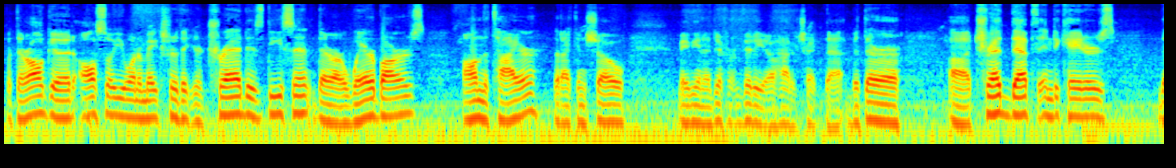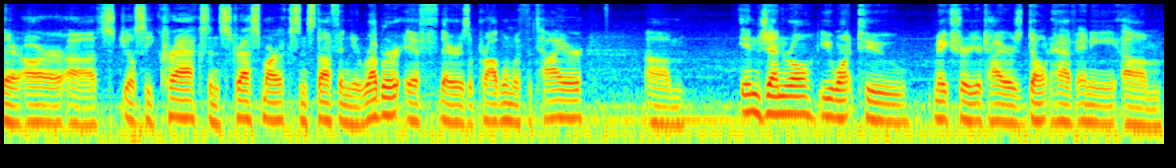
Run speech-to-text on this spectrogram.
But they're all good. Also, you want to make sure that your tread is decent. There are wear bars on the tire that I can show maybe in a different video how to check that. But there are uh, tread depth indicators. There are, uh, you'll see cracks and stress marks and stuff in your rubber if there is a problem with the tire. Um, in general, you want to make sure your tires don't have any um,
